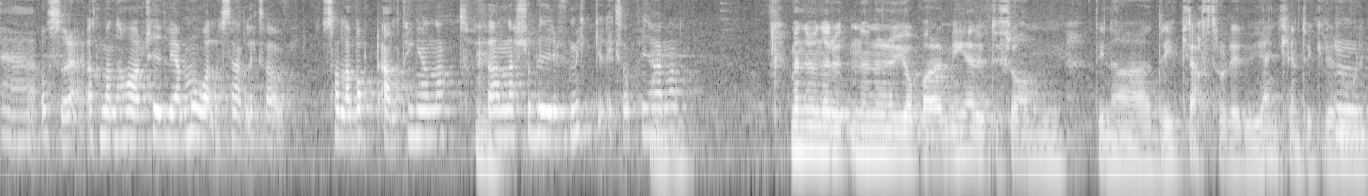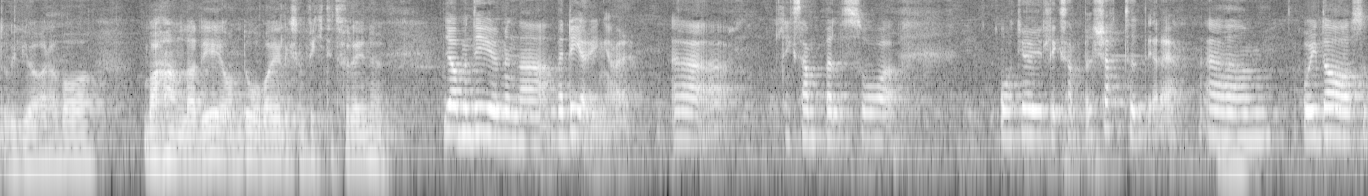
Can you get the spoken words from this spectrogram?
Eh, och sådär. Att man har tydliga mål och sen liksom sålla bort allting annat. Mm. För annars så blir det för mycket liksom för hjärnan. Mm. Men nu när, du, nu när du jobbar mer utifrån dina drivkrafter och det du egentligen tycker är mm. roligt och vill göra. Vad, vad handlar det om då? Vad är liksom viktigt för dig nu? Ja men det är ju mina värderingar. Uh, till exempel så åt jag ju till exempel kött tidigare. Um, och idag så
